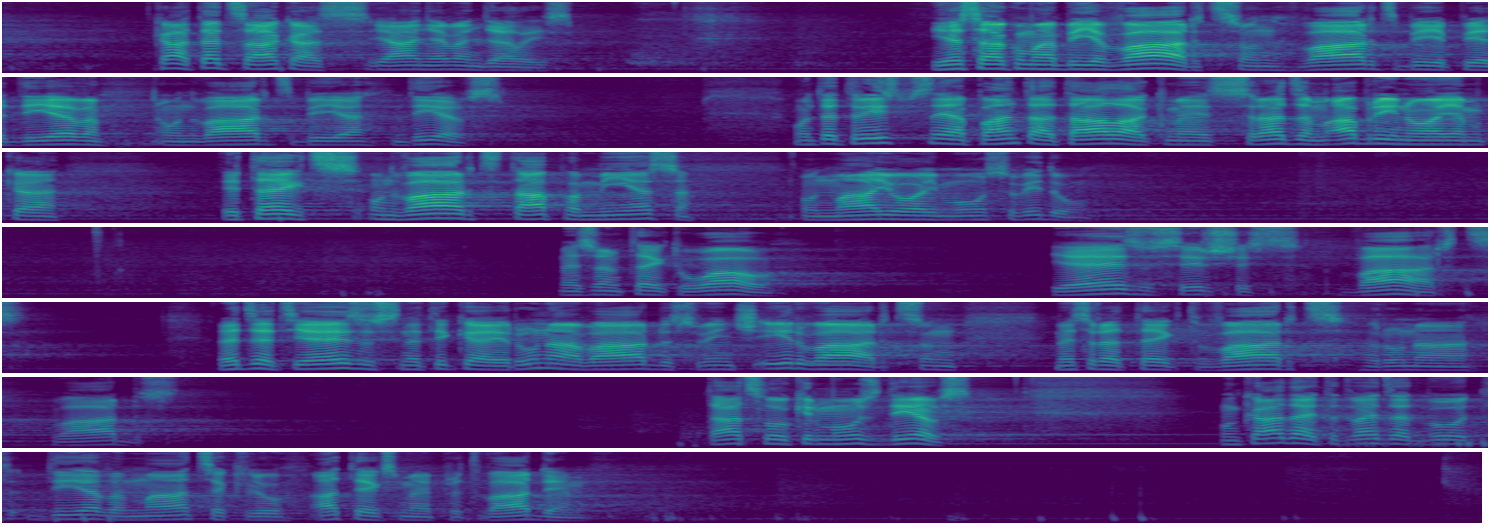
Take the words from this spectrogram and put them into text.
Kā tad sākās Jāņa evanģēlijas? Iesākumā bija vārds, un vārds bija pie dieva, un vārds bija dievs. Un tad 13. pantā tālāk mēs redzam, apbrīnojam, ka ir teikts, un vārds tapa miesa un mājoja mūsu vidū. Mēs varam teikt, wow, Jēzus ir šis vārds. Redziet, Jēzus ne tikai runā vārdus, viņš ir vārds, mēs varētu teikt, vārds runā vārdus. Tāds lūk ir mūsu Dievs. Un kādai tad vajadzētu būt Dieva mācekļu attieksmē pret vārdiem?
